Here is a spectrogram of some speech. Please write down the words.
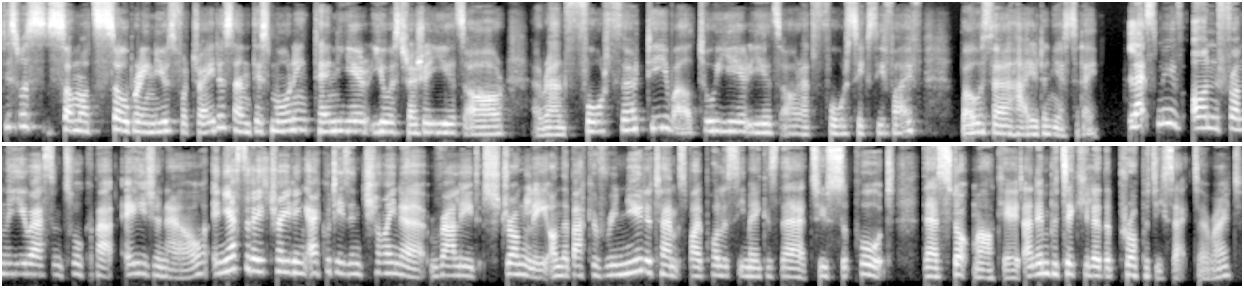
this was somewhat sobering news for traders. And this morning, 10 year US Treasury yields are around 430, while two year yields are at 465, both uh, higher than yesterday. Let's move on from the US and talk about Asia now. In yesterday's trading, equities in China rallied strongly on the back of renewed attempts by policymakers there to support their stock market and, in particular, the property sector, right?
